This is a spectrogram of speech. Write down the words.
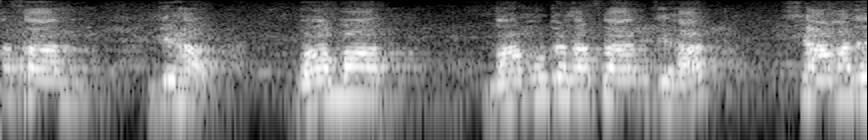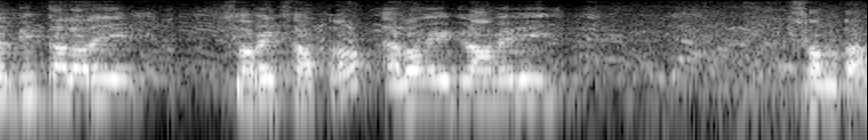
হাসান জেহাদ, মোহাম্মদ মাহমুদুল হাসান জেহাদ। সে আমাদের বিদ্যালয়েরই সাবেক ছাত্র এবং এই গ্রামেরই সন্তান।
